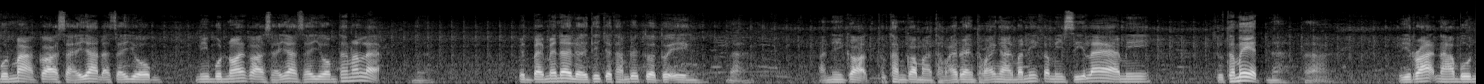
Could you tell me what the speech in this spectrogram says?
บุญมากก็อาศัยญาติอาศัยโยม มีบุญน้อยก็อาศัยญาติอาศัยโยมทั้งนั้นแหละเป็นไปไม่ได้เลยที่จะทำด้วยตัวตัวเองนะอันนี้ก็ทุกท่านก็มาถวายแรงถวายงานวันนี้ก็มีสีแร่มีสุทธเมธนะวีระนาบุญ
